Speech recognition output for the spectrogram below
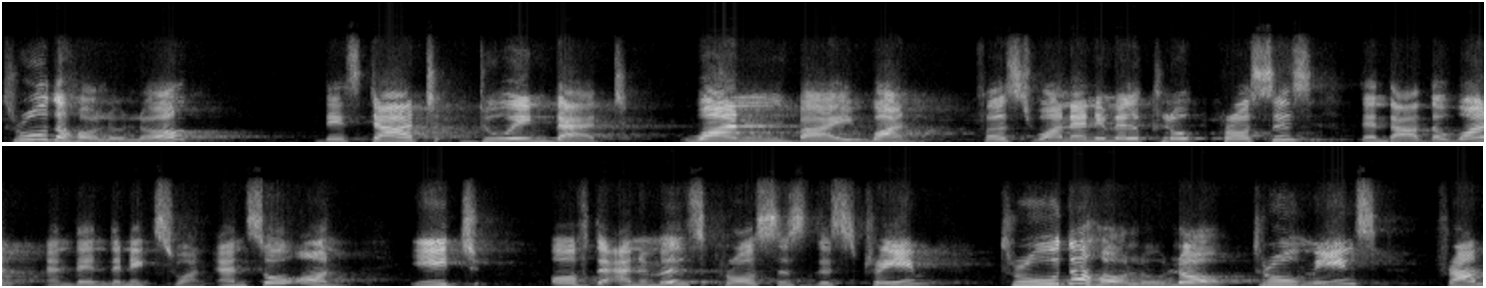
through the hollow log, they start doing that one by one. First, one animal crosses, then the other one, and then the next one, and so on. Each of the animals crosses the stream through the hollow log. Through means from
